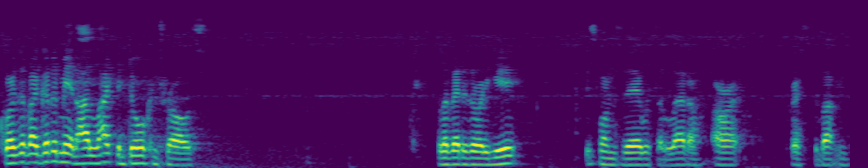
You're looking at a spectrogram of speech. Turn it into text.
close it. I gotta admit, I like the door controls. Elevator's already here. This one's there with the ladder. Alright, press the button.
